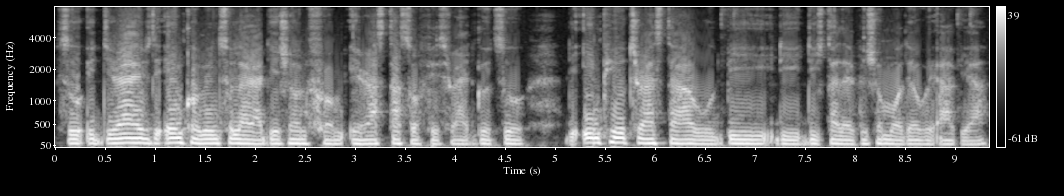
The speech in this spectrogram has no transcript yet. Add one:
So it derives the incoming solar radiation from a raster surface right? Good. So the input raster would be the digital elevation model we have here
